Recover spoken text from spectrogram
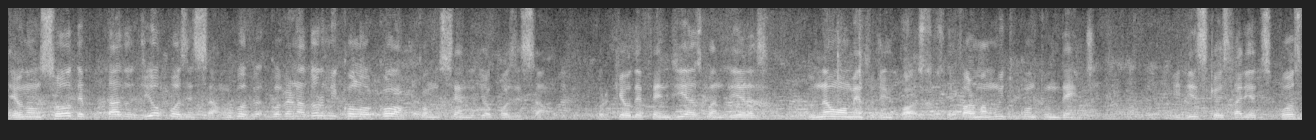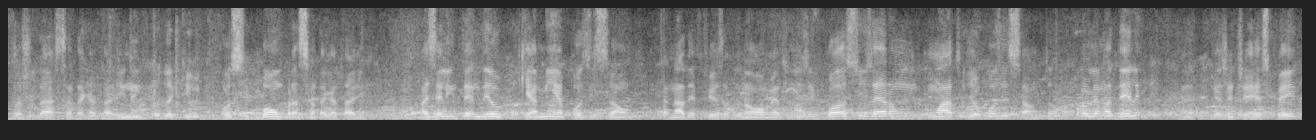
Eu não sou deputado de oposição. O governador me colocou como sendo de oposição, porque eu defendi as bandeiras do não aumento de impostos de forma muito contundente. E disse que eu estaria disposto a ajudar Santa Catarina em tudo aquilo que fosse bom para Santa Catarina. Mas ele entendeu que a minha posição na defesa do não aumento dos impostos era um, um ato de oposição. Então, o problema dele, né, que a gente respeita,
